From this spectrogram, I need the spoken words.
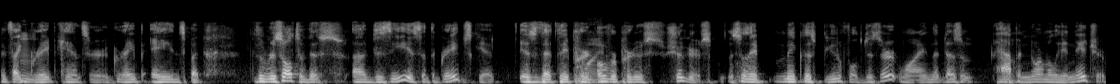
It's like Hmm. grape cancer grape aids but the result of this uh, disease that the grapes get is that they pr- overproduce sugars. So they make this beautiful dessert wine that doesn't Oh. happen normally in nature.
